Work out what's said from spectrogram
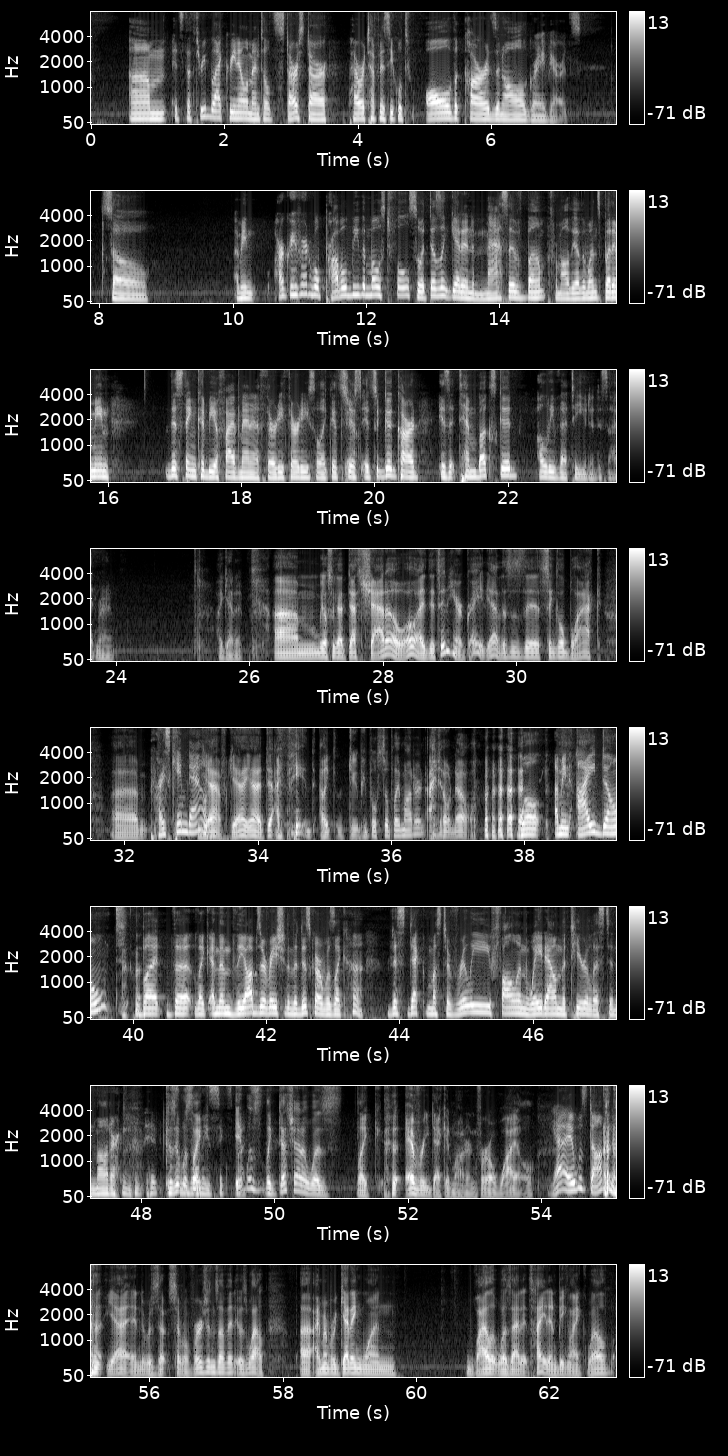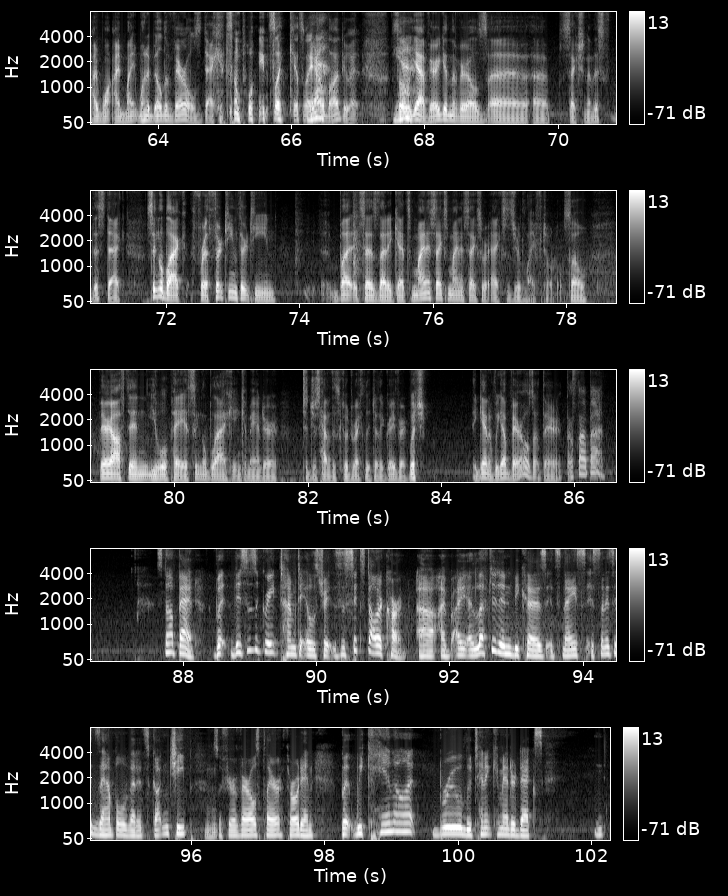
Um, it's the three black green elemental, star star, power toughness equal to all the cards in all graveyards. So, I mean, our graveyard will probably be the most full, so it doesn't get a massive bump from all the other ones. But I mean, this thing could be a five mana 30 30. So, like, it's just, it's a good card. Is it 10 bucks good? I'll leave that to you to decide. Right. I get it. Um, we also got Death Shadow. Oh, I, it's in here. Great. Yeah, this is the single black. Um, Price came down. yeah, yeah, yeah. I think like, do people still play modern? I don't know. well, I mean, I don't, but the like, and then the observation in the Discord was like, huh, this deck must have really fallen way down the tier list in modern because it was like only six it was like Death Shadow was like every deck in modern for a while. yeah, it was dominant. yeah, and there was several versions of it. It was wild. Uh, I remember getting one while it was at its height and being like, "Well, I want, I might want to build a Varolz deck at some point." It's like, so I Yeah. held on to it. So Yeah. yeah. very good in the Varolz uh, uh, section of this this deck. Single black for a thirteen thirteen, but it says that it gets minus X minus X where X is your life total. So very often you will pay a single black in Commander to just have this go directly to the graveyard. Which, again, if we got Varolz out there, that's not bad. It's not bad, but this is a great time to illustrate. This is a six dollar card. Uh, I, I left it in because it's nice. It's a nice example that it's gotten cheap. So if you're a Varolz player, throw it in. But we cannot brew Lieutenant Commander decks,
